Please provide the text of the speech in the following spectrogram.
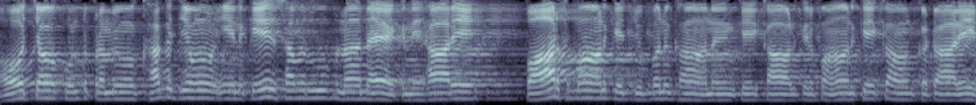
ਹਉ ਚਉ ਕੁੰਟ ਪ੍ਰਮਿਓ ਖਗ ਜਿਉ, ਇਨ ਕੇ ਸਮ ਰੂਪ ਨਾ ਨੈਕ ਨਿਹਾਰੇ। ਪਾਰਥ ਮਾਨ ਕੇ ਜੁਬਨ ਖਾਨ, ਕੇ ਕਾਲ ਕਿਰਪਾਨ, ਕੇ ਕਾਮ ਕਟਾਰੇ।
